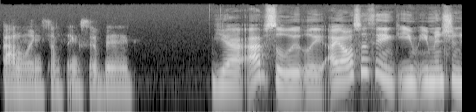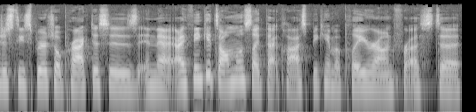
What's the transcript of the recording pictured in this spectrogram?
battling something so big. Yeah, absolutely. I also think you, you mentioned just these spiritual practices, and that I think it's almost like that class became a playground for us to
